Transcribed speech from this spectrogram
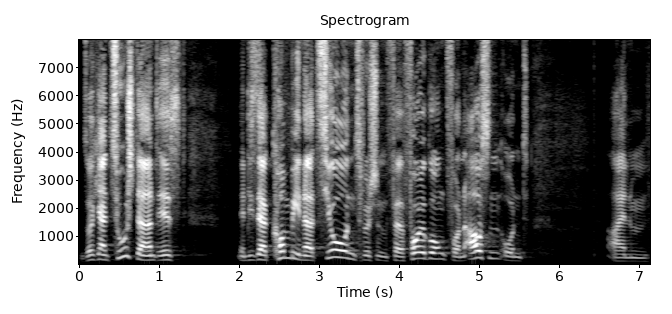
Und solch ein Zustand ist in dieser Kombination zwischen Verfolgung von außen und einem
